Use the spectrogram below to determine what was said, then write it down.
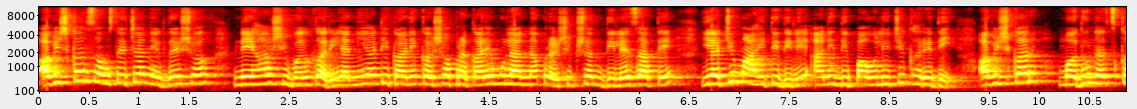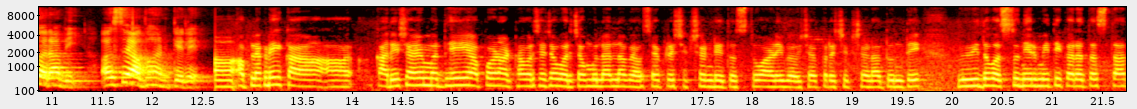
आविष्कार संस्थेच्या निर्देशक नेहा शिवलकर यांनी या ठिकाणी कशा प्रकारे मुलांना प्रशिक्षण दिले जाते याची माहिती दिली आणि दीपावलीची खरेदी आविष्कार मधूनच करावी असे आवाहन केले. आपल्याकडे का कार्यशाळेमध्ये आपण अठरा वर्षाच्या वरच्या मुलांना व्यवसाय प्रशिक्षण देत असतो आणि व्यवसाय प्रशिक्षणातून ते विविध वस्तू निर्मिती करत असतात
